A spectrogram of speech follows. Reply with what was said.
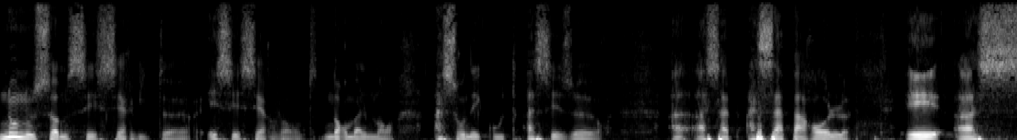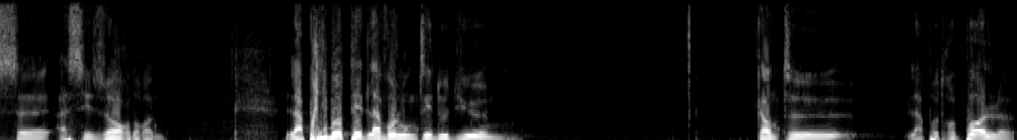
Nous, nous sommes ses serviteurs et ses servantes, normalement, à son écoute, à ses œuvres, à, sa, parole et à, ses ordres. La primauté de la volonté de Dieu. Quand euh, l'apôtre Paul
